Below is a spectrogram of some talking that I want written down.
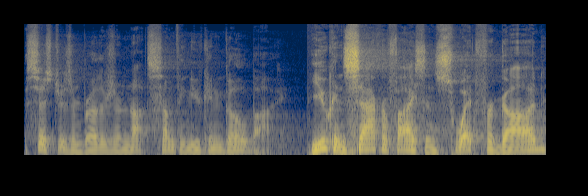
sisters and brothers, are not something you can go by. You can sacrifice and sweat for God,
